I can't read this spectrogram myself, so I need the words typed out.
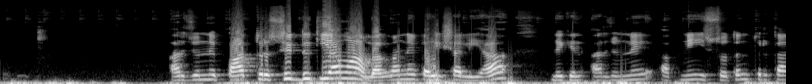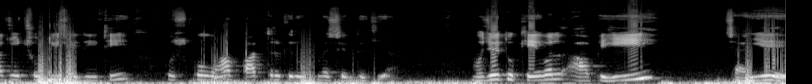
को। अर्जुन ने पात्र सिद्ध किया वहाँ, भगवान ने परीक्षा लिया, लेकिन अर्जुन ने अपनी स्वतंत्रता जो छोटी सी दी थी, उसको वहाँ पात्र के रूप में सिद्ध किया। मुझे तो केवल आप ही चाहिए।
